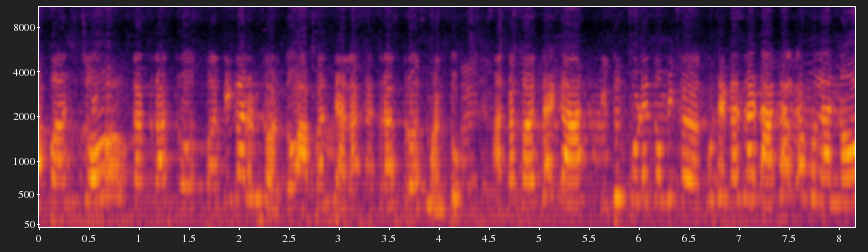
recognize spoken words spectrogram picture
आपण जो कचरा स्रोत वर्गीकरण करतो आपण त्याला कचरा स्रोत म्हणतो. आता कळतंय का? इथून पुढे तुम्ही कुठे कचरा टाकाल का मुलांनो?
